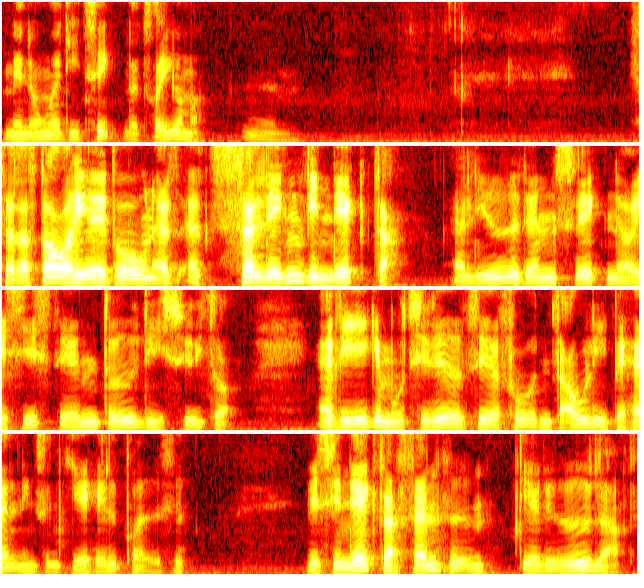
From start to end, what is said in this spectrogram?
med nogle af de ting, der trigger mig. Øh. Så der står her i bogen, at, at så længe vi nægter at lide denne svækkende og i sidste ende dødelige sygdom, er vi ikke motiveret til at få den daglige behandling, som giver helbredelse. Hvis vi nægter sandheden, bliver vi ødelagt.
